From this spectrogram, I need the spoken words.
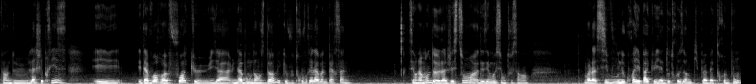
enfin de lâcher prise et, d'avoir foi qu'il y a une abondance d'hommes et que vous trouverez la bonne personne. C'est vraiment de la gestion euh, des émotions, tout ça. hein. Voilà, si vous ne croyez pas qu'il y a d'autres hommes qui peuvent être bons,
